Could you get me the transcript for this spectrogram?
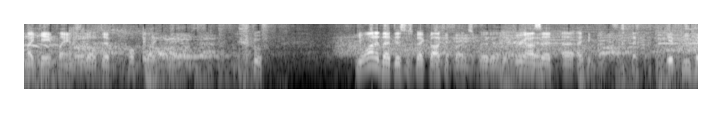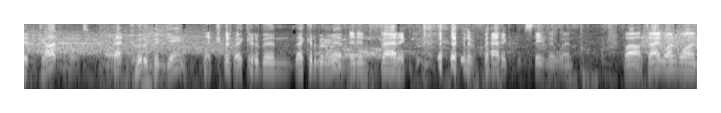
my game plan is a little different. Oh, man. You wanted that disrespect Falcon Punch, but uh, Dragon said, uh, I think not. If he had gotten it, that could have been game. that could That could have been that could have been a win. an emphatic, an emphatic statement win. Wow, tied 1-1.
